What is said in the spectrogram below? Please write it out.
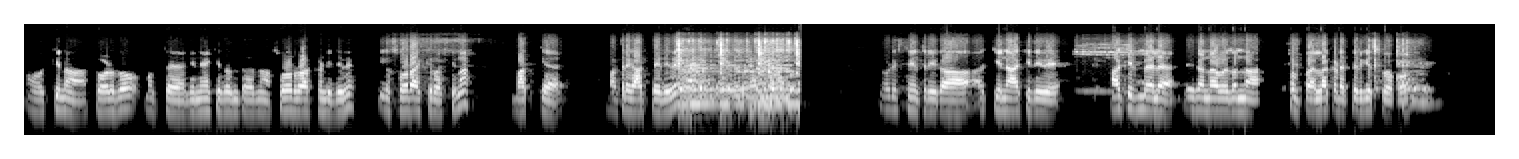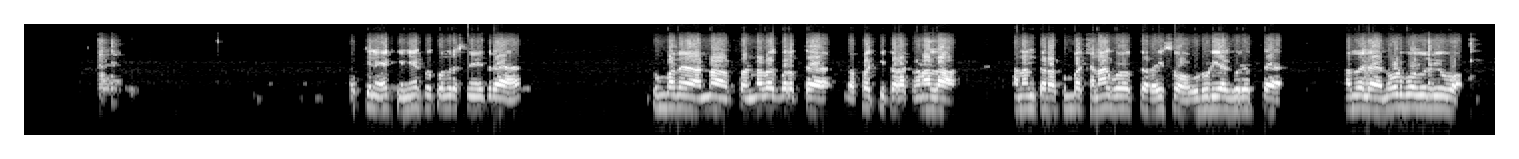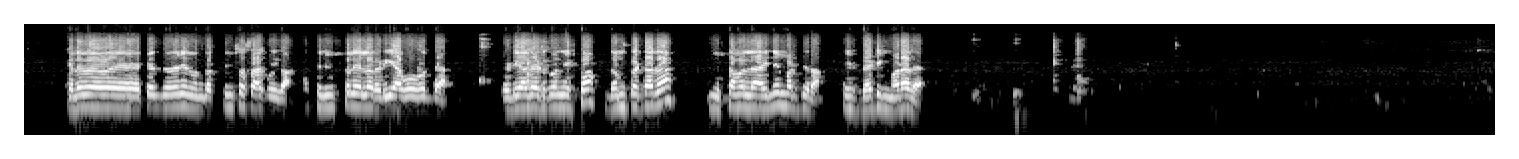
ಅಕ್ಕಿನ ತೊಳೆದು ಮತ್ತೆ ನೆನೆ ಹಾಕಿದಂತ ಸೋರು ಹಾಕೊಂಡಿದೀವಿ ಈಗ ಸೋರು ಹಾಕಿರೋ ಅಕ್ಕಿನ ಬಾತ್ಗೆ ಪಾತ್ರೆಗೆ ಹಾಕ್ತಾ ಇದೀವಿ ನೋಡಿ ಸ್ನೇಹಿತರೆ, ಈಗ ಅಕ್ಕಿನ ಹಾಕಿದೀವಿ ಹಾಕಿದ್ಮೇಲೆ ಈಗ ನಾವು ಇದನ್ನ ಸ್ವಲ್ಪ ಎಲ್ಲಾ ಕಡೆ ತಿರುಗಿಸ್ಬೇಕು. ಅಕ್ಕಿನ ಯಾಕೆ ನೆನೆ ಹಾಕ್ಬೇಕು ಅಂದ್ರೆ ಸ್ನೇಹಿತರೆ, ತುಂಬಾನೇ ಅನ್ನ ಸಣ್ಣದಾಗಿ ಬರುತ್ತೆ, ದಪ್ಪಕ್ಕಿ ತರ ಕಾಣಲ್ಲ. ಅನಂತರ ತುಂಬಾ ಚೆನ್ನಾಗಿ ಬರುತ್ತೆ, ರೈಸು ಉಡುಡಿಯಾಗಿ ಬರುತ್ತೆ. ಆಮೇಲೆ ನೋಡ್ಬೋದು ನೀವು ಕೆಲವೇ, ಯಾಕಂತಂದ್ರೆ ಒಂದು ಹತ್ತು ನಿಮಿಷ ಸಾಕು ಈಗ. ಹತ್ತು ನಿಮಿಷದಲ್ಲಿ ಎಲ್ಲ ರೆಡಿ ಆಗೋಗುತ್ತೆ ರೆಡಿ ಆದ ಹಿಡ್ಕೊಂಡು ನೆಕ್ಸ್ಟ್ ದಮ್ ಕಟ್ಟದ ನೆಕ್ಸ್ಟ್ ಆಮೇಲೆ ಇನ್ನೇನ್ ಮಾಡ್ತೀರಾ? ಇಷ್ಟು ಬ್ಯಾಟಿಂಗ್ ಮಾಡೋದೆ.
